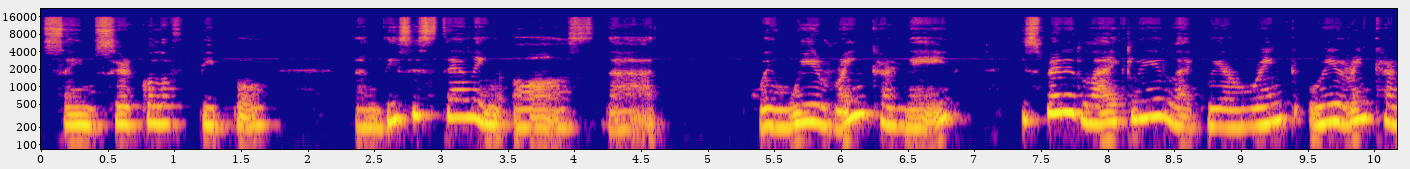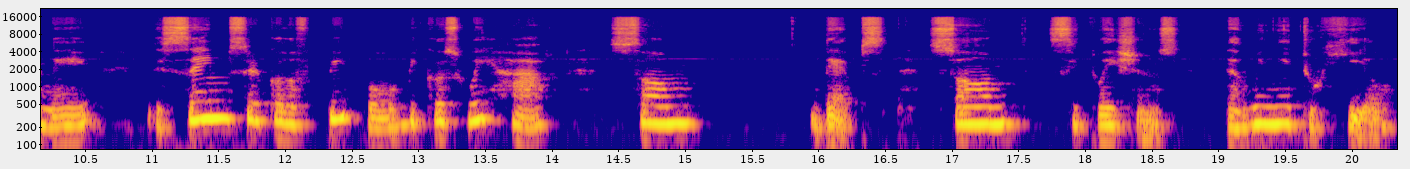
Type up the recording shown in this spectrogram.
same circle of people. And this is telling us that when we reincarnate, it's very likely like we are re- we reincarnate the same circle of people because we have some depths, some situations that we need to heal,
